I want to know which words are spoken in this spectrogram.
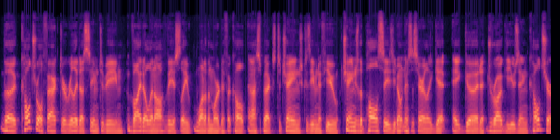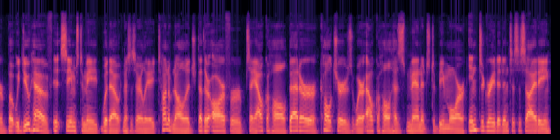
The cultural factor really does seem to be vital and obviously one of the more difficult aspects to change because even if you change the policies, you don't necessarily get a good drug using culture. But we do have, it seems to me, without necessarily a ton of knowledge, that there are, for say, alcohol, better cultures where alcohol has managed to be more integrated into society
